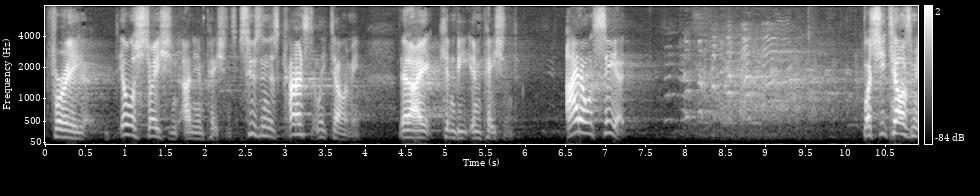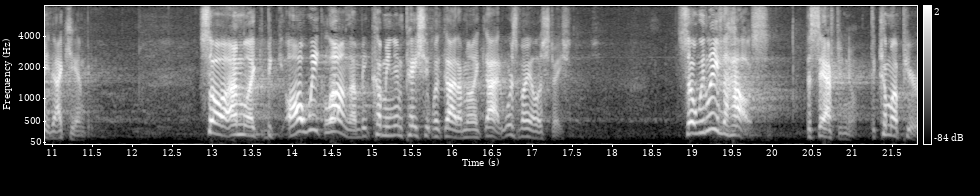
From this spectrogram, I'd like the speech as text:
for a illustration on impatience. Susan is constantly telling me that I can be impatient. I don't see it. But she tells me that I can be. So I'm like, all week long, I'm becoming impatient with God. I'm like, God, where's my illustration? So we leave the house this afternoon to come up here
